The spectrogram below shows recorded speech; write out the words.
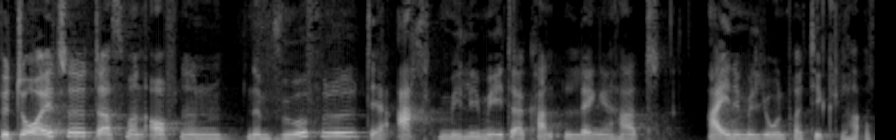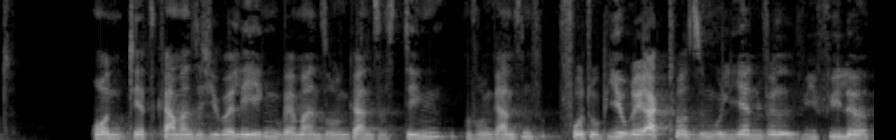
bedeutet, dass man auf einem, einem Würfel, der acht Millimeter Kantenlänge hat, eine Million Partikel hat. Und jetzt kann man sich überlegen, wenn man so ein ganzes Ding, so einen ganzen Photobioreaktor simulieren will, wie viele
